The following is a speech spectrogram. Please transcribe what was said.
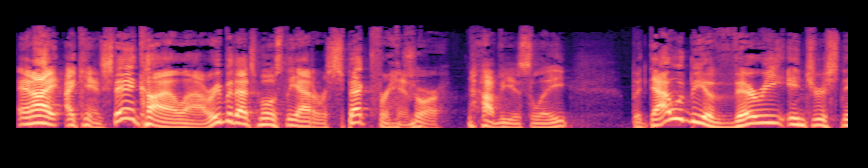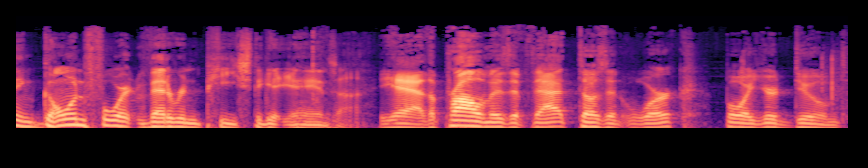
And I, I can't stand Kyle Lowry, but that's mostly out of respect for him. Sure. Obviously. But that would be a very interesting going for it veteran piece to get your hands on. Yeah, the problem is if that doesn't work, boy, you're doomed.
